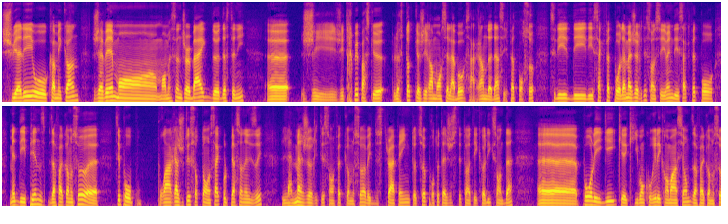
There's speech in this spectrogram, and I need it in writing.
Je suis allé au Comic Con, j'avais mon, mon Messenger Bag de Destiny. Euh, j'ai trippé parce que le stock que j'ai ramassé là-bas, ça rentre dedans, c'est fait pour ça. C'est des, des, des sacs faits pour. La majorité, c'est même des sacs faits pour mettre des pins, des affaires comme ça, euh, tu sais, pour, pour en rajouter sur ton sac, pour le personnaliser. La majorité sont faites comme ça, avec du strapping, tout ça, pour tout ajuster ton, tes colis qui sont dedans. Euh, pour les geeks qui vont courir les conventions, des affaires comme ça,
